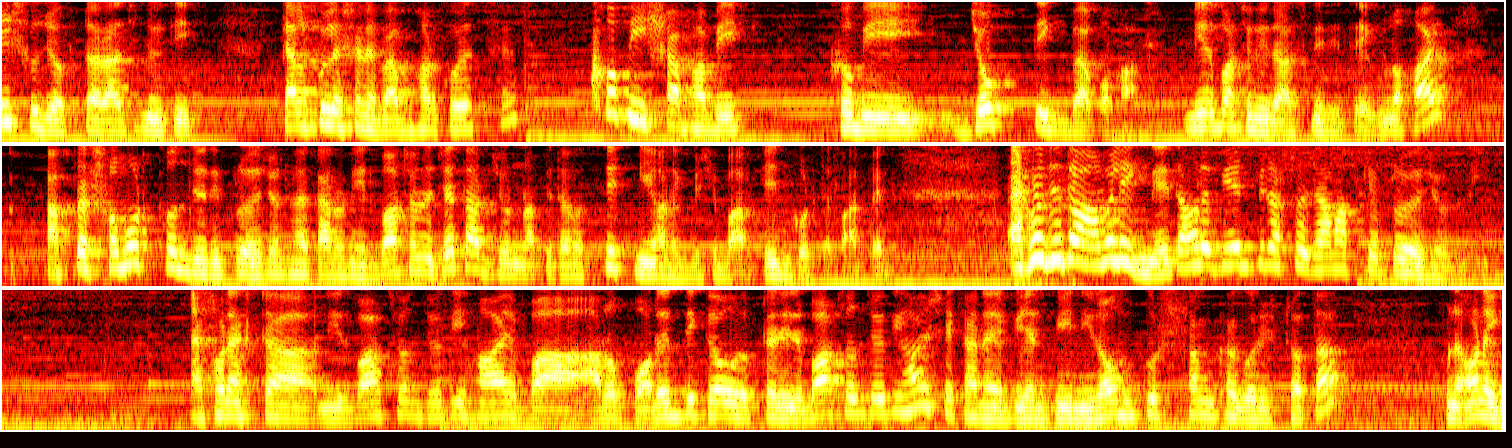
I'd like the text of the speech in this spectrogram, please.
এই সুযোগটা রাজনৈতিক ক্যালকুলেশনে ব্যবহার করেছে। খুবই স্বাভাবিক, খুবই যৌক্তিক ব্যবহার নির্বাচনী রাজনীতিতে এগুলো হয়। আপনার সমর্থন যদি প্রয়োজন হয় কারণ নির্বাচনে জেতার জন্য, আপনি তখন সিট নিয়ে অনেক বেশি বার্গেন করতে পারবেন। এখন যেহেতু আওয়ামী লীগ নেই, তাহলে বিএনপির আসলে জামাতকে প্রয়োজন নেই। এখন একটা নির্বাচন যদি হয় বা আরও পরের দিকেও একটা নির্বাচন যদি হয়, সেখানে বিএনপি নিরঙ্কুশ সংখ্যাগরিষ্ঠতা মানে অনেক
